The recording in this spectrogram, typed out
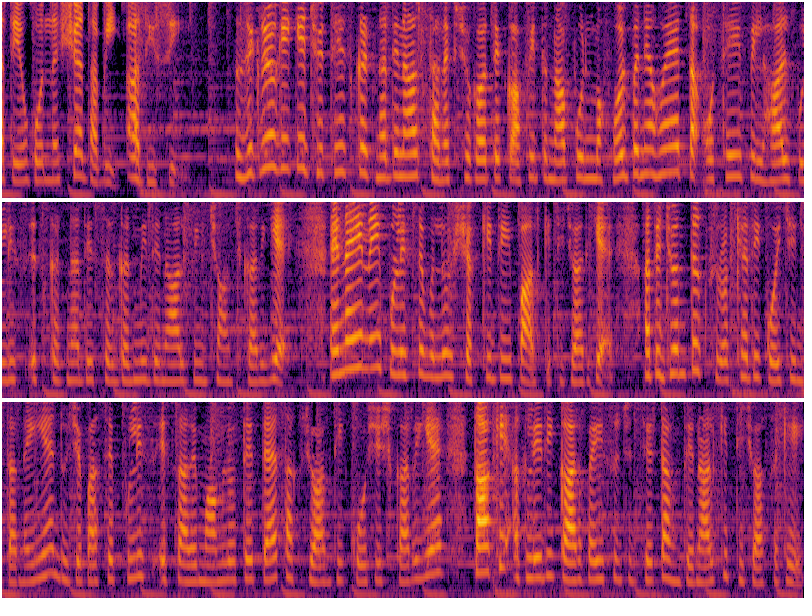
ਅਤੇ ਉਹ ਨਸ਼ਾ ਦਾ ਵੀ ਆਦੀ ਸੀ। ਜ਼ਿਕਰਯੋਗ ਹੈ ਕਿ ਜਿੱਥੇ ਇਸ ਘਟਨਾ ਦੇ ਨਾਲ ਸਥਾਨਕ ਜਗ੍ਹਾ ਉੱਤੇ ਕਾਫੀ ਤਣਾਅਪੂਰਨ ਮਾਹੌਲ ਬਣਿਆ ਹੋਇਆ ਹੈ, ਤਾਂ ਉੱਥੇ ਫਿਲਹਾਲ ਪੁਲਿਸ ਇਸ ਘਟਨਾ ਦੀ ਸਰਗਰਮੀ ਦੇ ਨਾਲ ਵੀ ਜਾਂਚ ਕਰ ਰਹੀ ਹੈ। ਇੰਨਾ ਹੀ ਨਹੀਂ, ਪੁਲਿਸ ਦੇ ਵੱਲੋਂ ਸ਼ੱਕੀ ਦੀ ਭਾਲ ਕੀਤੀ ਜਾ ਰਹੀ ਹੈ ਅਤੇ ਜਨਤਕ ਸੁਰੱਖਿਆ ਦੀ ਕੋਈ ਚਿੰਤਾ ਨਹੀਂ ਹੈ। ਦੂਜੇ ਪਾਸੇ ਪੁਲਿਸ ਇਸ ਸਾਰੇ ਮਾਮਲੇ ਉੱਤੇ ਤਹਿ ਤੱਕ ਜਾਣ ਦੀ ਕੋਸ਼ਿਸ਼ ਕਰ ਰਹੀ ਹੈ ਤਾਂ ਕਿ ਅਗਲੇਰੀ ਕਾਰਵਾਈ ਸੁਚੱਜੇ ਢੰਗ ਦੇ ਨਾਲ ਕੀਤੀ ਜਾ ਸਕੇ।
